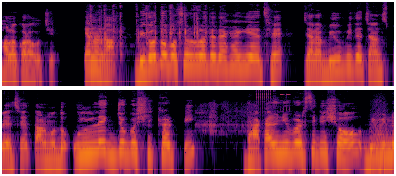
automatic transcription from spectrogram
ভালো করা উচিত। কেননা বিগত বছরগুলোতে দেখা গিয়েছে যারা বিউপিতে চান্স পেয়েছে তার মধ্যে উল্লেখযোগ্য শিক্ষার্থী ঢাকা ইউনিভার্সিটি সহ বিভিন্ন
